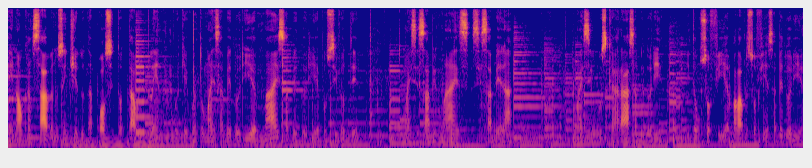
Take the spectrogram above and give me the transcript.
é inalcançável no sentido da posse total e plena, porque quanto mais sabedoria, mais sabedoria é possível ter. Quanto mais se sabe, mais se saberá, mais se buscará sabedoria. Então, Sofia, a palavra Sofia é sabedoria.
